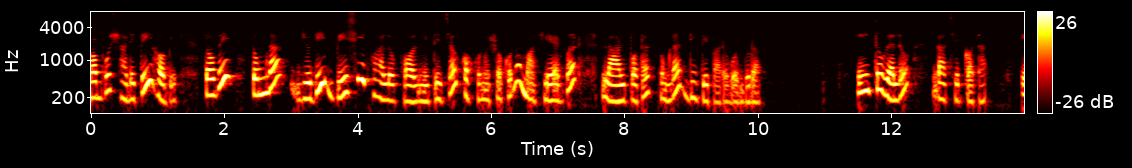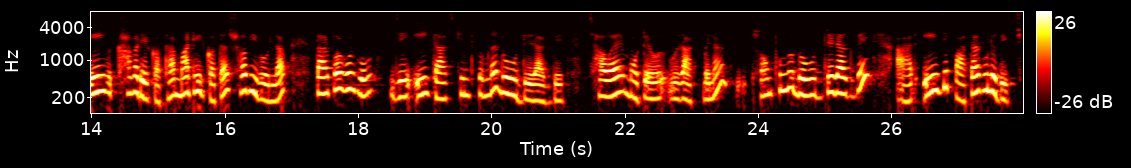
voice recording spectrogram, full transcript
কম্পোস্ট সারেতেই হবে। তবে তোমরা যদি বেশি ভালো ফল নিতে চাও, কখনো সখনো মাসে একবার লাল পটাশ তোমরা দিতে পারো বন্ধুরা। এই তো গেল গাছের কথা। এই খাবারের কথা, মাটির কথা সবই বললাম। তারপর বলব যে এই গাছ কিন্তু তোমরা রৌদ্রে রাখবে। ছাওয়ায় মোটেও রাখবে না, সম্পূর্ণ রৌদ্রে রাখবে। আর এই যে পাতাগুলো দেখছ,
